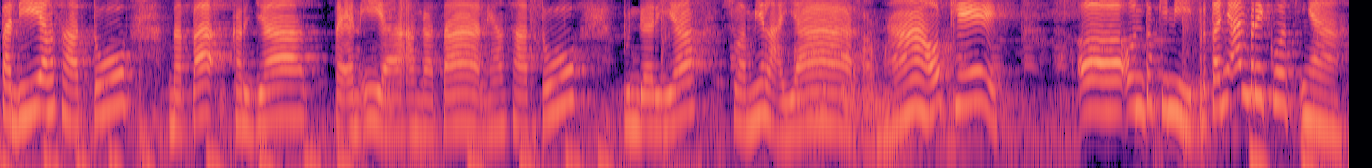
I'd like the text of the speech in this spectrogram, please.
Tadi yang satu Bapak kerja TNI ya, angkatan. Yang satu Bunda Ria suami layar. Nah, oke. Eh, untuk ini, pertanyaan berikutnya.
